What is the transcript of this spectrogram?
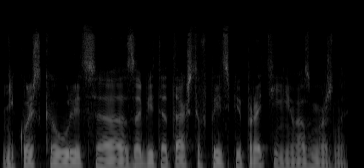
Никольская улица забита так, что, в принципе, пройти невозможно.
